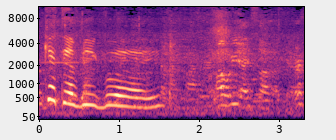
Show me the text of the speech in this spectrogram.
look at that big boy. Oh yeah, I saw that there.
